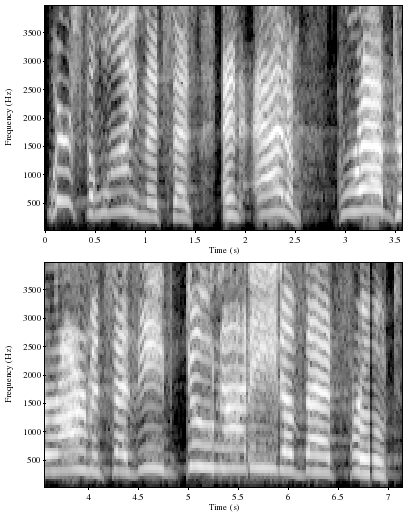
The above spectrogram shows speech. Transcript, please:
Where's the line that says, and Adam grabbed her arm and says, Eve, do not eat of that fruit?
